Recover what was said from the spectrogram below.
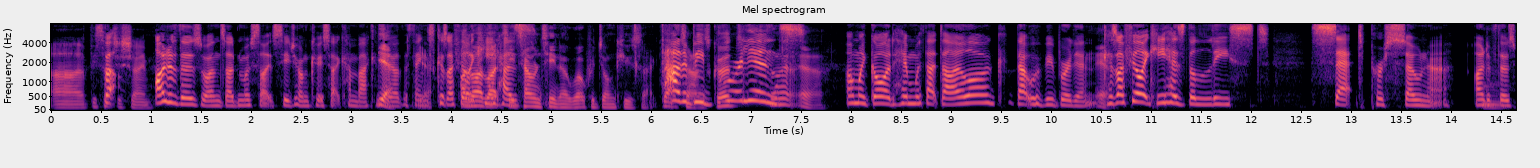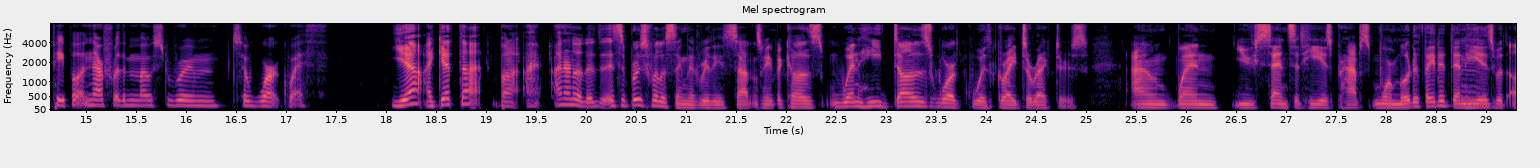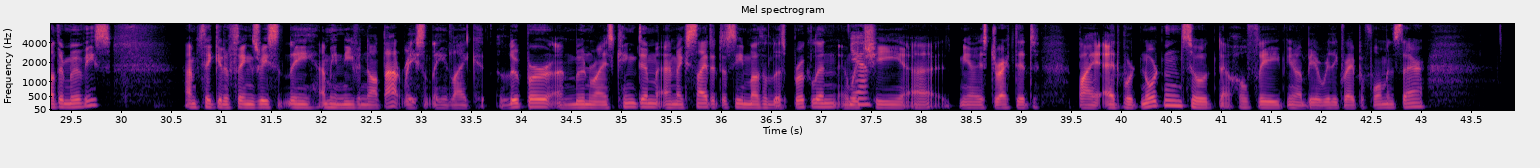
Uh, it'd be such But a shame. Out of those ones, I'd most like to see John Cusack come back and Yeah, do other things yeah. because I feel And like I'd he like has. to see Tarantino work with John Cusack. That That'd be good, brilliant. doesn't? Yeah. Oh my god, him with that dialogue, that would be brilliant. Yeah. Because I feel like he has the least set persona out Mm. of those people and therefore the most room to work with. Yeah, I get that, but I, I don't know. It's a Bruce Willis thing that really saddens me because when he does work with great directors, and when you sense that he is perhaps more motivated than he is with other movies, I'm thinking of things recently. I mean, even not that recently, like Looper and Moonrise Kingdom. I'm excited to see Motherless Brooklyn, in which he, uh, you know, is directed by Edward Norton. So uh, hopefully, you know, be a really great performance there.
